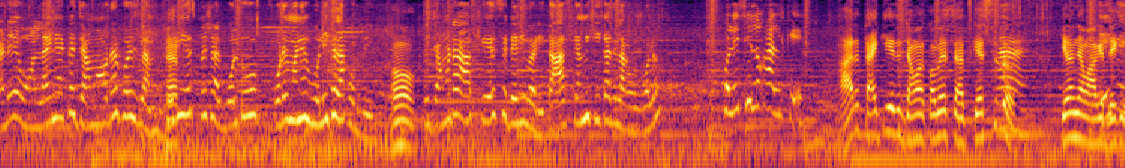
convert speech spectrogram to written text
আরে অনলাইনে একটা জামা অর্ডার করেছিলাম। হ্যাঁ। হোলি স্পেশাল বল্টু পরে মানে হোলি খেলা করবে। ও। তো জামাটা আজকে এসে ডেলিভারি তা আজকে আমি কি কাজে লাগাবো বলো? হোলি ছিল কালকে। আরে তাই কি এই জামা কবে এসছে? আজকে এসছে তো? হ্যাঁ। কিরম জামা? আগে দেখি।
